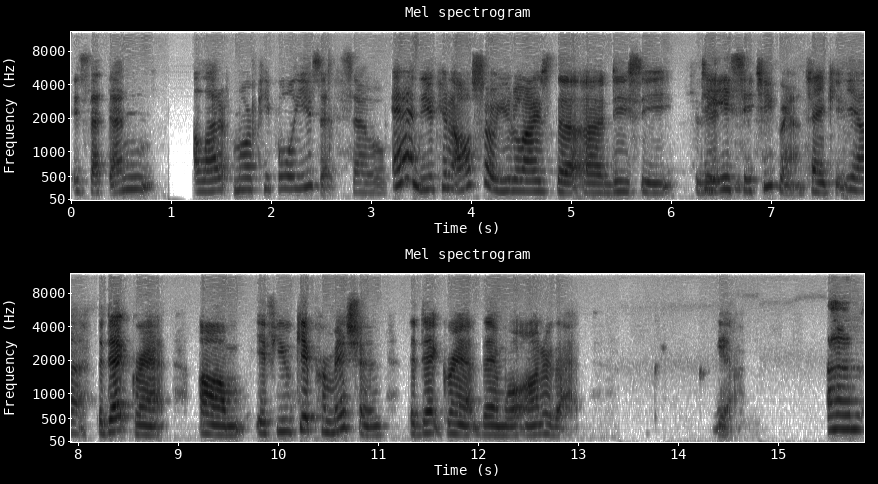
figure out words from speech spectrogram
is that then a lot of more people will use it so And you can also utilize the uh, DC. dect grant Thank you. yeah The DECT grant. Um, if you get permission, the DECT grant then will honor that. Yeah. Um,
